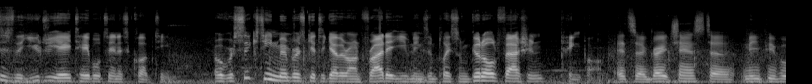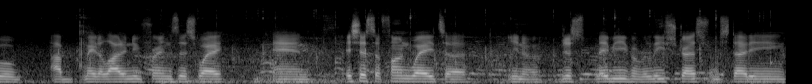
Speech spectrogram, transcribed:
is the UGA Table Tennis Club team. Over 16 members get together on Friday evenings and play some good old fashioned ping pong. It's a great chance to meet people. I've made a lot of new friends this way, and it's just a fun way to, you know, just maybe even release stress from studying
